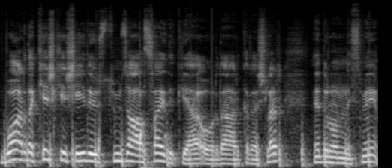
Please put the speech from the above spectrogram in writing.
Bu arada keşke şeyi de üstümüze alsaydık ya orada arkadaşlar. Nedir onun ismi?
